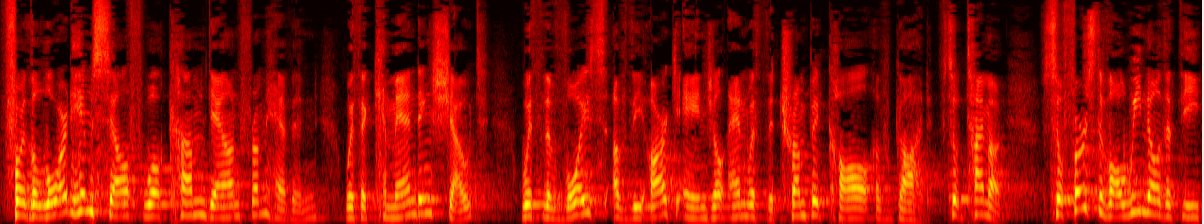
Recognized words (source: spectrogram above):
For the Lord himself will come down from heaven with a commanding shout, with the voice of the archangel, and with the trumpet call of God. So, time out. So, first of all, we know that the,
